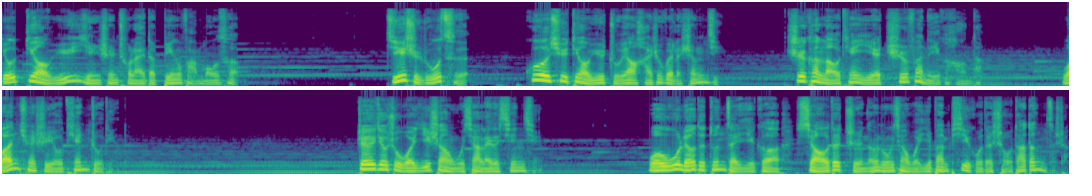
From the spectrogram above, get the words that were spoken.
由钓鱼引申出来的兵法谋策。即使如此，过去钓鱼主要还是为了生计，是看老天爷吃饭的一个行当，完全是由天注定的。这就是我一上午下来的心情。我无聊的蹲在一个小的只能容下我一半屁股的手搭凳子上，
